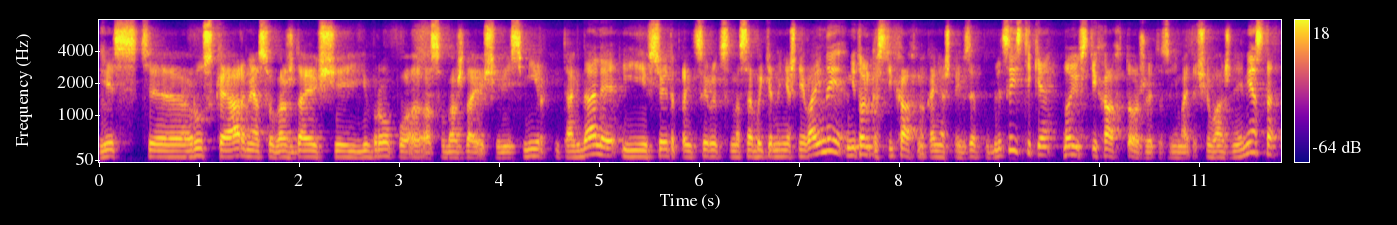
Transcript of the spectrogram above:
Есть э, русская армия, освобождающая Европу, освобождающая весь мир и так далее. И все это проецируется на события нынешней войны. Не только в стихах, но, конечно, и в Z-публицистике, но и в стихах тоже это занимает очень важное место.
